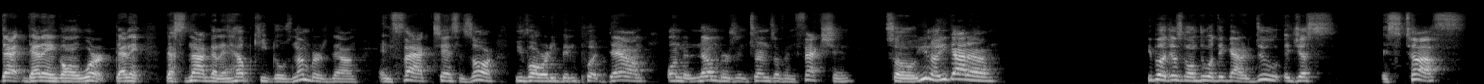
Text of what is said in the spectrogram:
that that ain't gonna work. That ain't that's not gonna help keep those numbers down. In fact, chances are you've already been put down on the numbers in terms of infection. So you know you gotta. People are just gonna do what they gotta do. It just it's tough,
